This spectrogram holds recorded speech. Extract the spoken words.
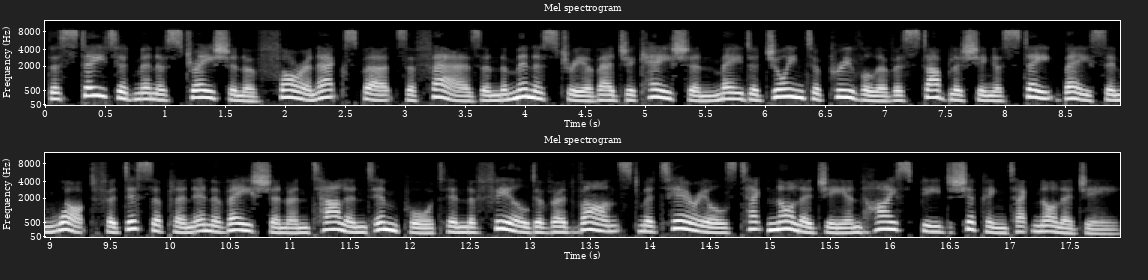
the State Administration of Foreign Experts Affairs and the Ministry of Education made a joint approval of establishing a state base in WUT for discipline innovation and talent import in the field of advanced materials technology and high-speed shipping technology.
